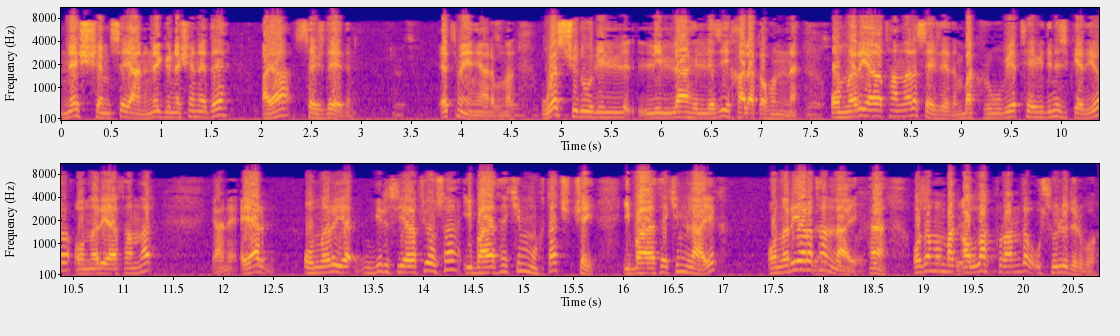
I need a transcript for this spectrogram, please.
Ne şemse yani ne güneşe ne de aya secde edin. Evet. Etmeyin yani bunları. Lillahi lezi halakahunne. Evet. Onları yaratanlara secde edin. Bak rububiyet tevhidini zikrediyor. Onları yaratanlar yani eğer onları birisi yaratıyorsa ibadete kim muhtaç? Şey, ibadete kim layık? Onları yaratan Yaratan layık. Ha. O zaman bak Evet. Allah Kur'an'da usulüdür bu.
